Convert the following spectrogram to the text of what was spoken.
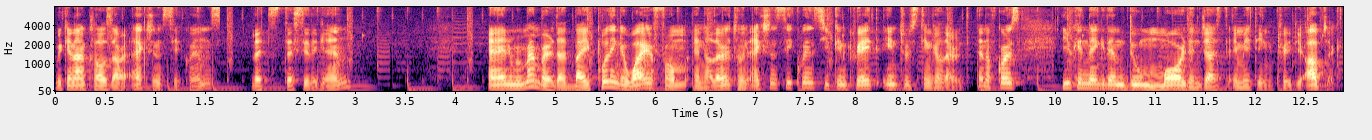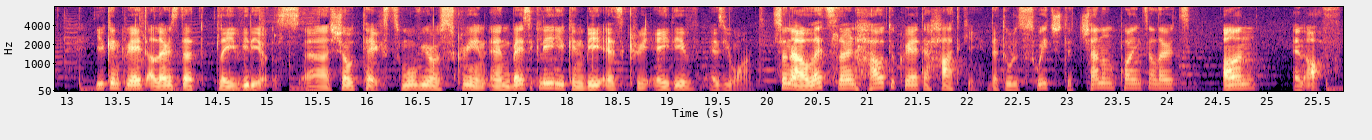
We can now close our action sequence. Let's test it again. And remember that by pulling a wire from an alert to an action sequence, you can create interesting alerts. And of course, you can make them do more than just emitting 3D objects. You can create alerts that play videos, uh, show texts, move your screen, and basically you can be as creative as you want. So now let's learn how to create a hotkey that will switch the channel points alerts on and off.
